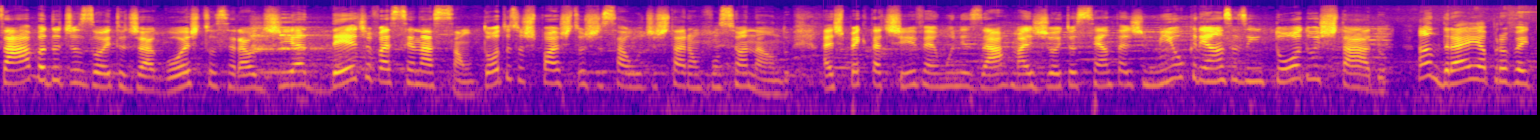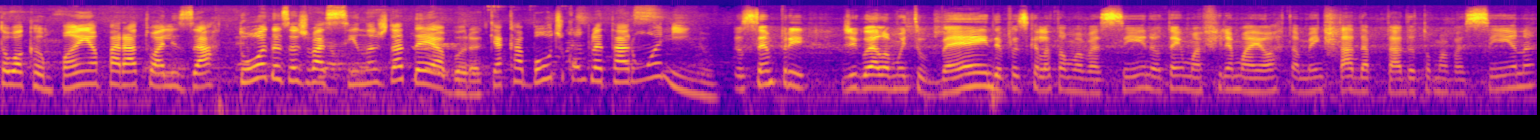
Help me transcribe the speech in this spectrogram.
Sábado, 18 de agosto, será o dia D de vacinação. Todos os postos de saúde estarão funcionando. A expectativa é imunizar mais de 800 mil crianças em todo o estado. Andréia aproveitou a campanha para atualizar todas as vacinas da Débora, que acabou de completar um aninho. Eu sempre digo ela muito bem, depois que ela toma vacina. Eu tenho uma filha maior também que está adaptada a tomar vacina.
